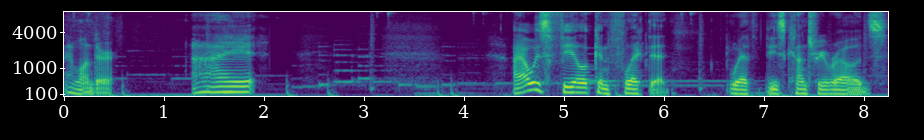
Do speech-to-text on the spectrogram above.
I wonder. I I always feel conflicted with these country roads.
